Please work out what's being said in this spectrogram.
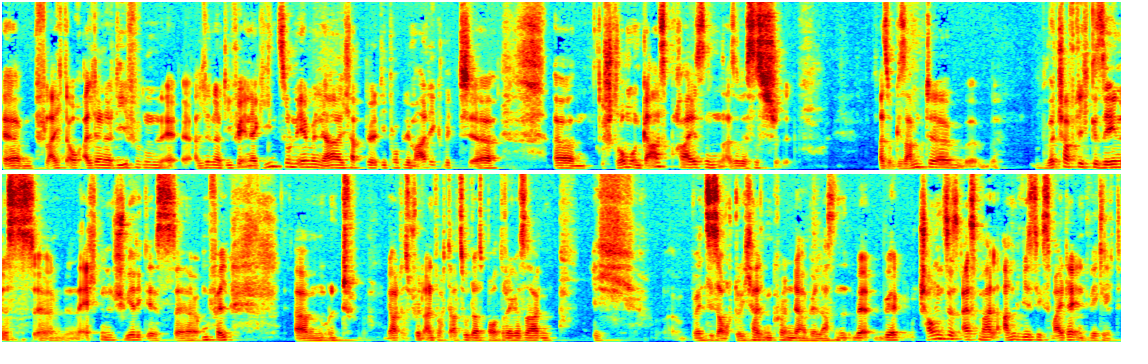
ähm, vielleicht auch alternativen, äh, alternative Energien zu nehmen. Ja, ich habe äh, die Problematik mit äh, ähm, Strom- und Gaspreisen. Also das ist also gesamt äh, wirtschaftlich gesehen ist äh, echt ein schwieriges äh, Umfeld. Ähm, und ja, das führt einfach dazu, dass Bauträger sagen, ich wenn sie es auch durchhalten können, ja, wir lassen, wir, wir schauen uns jetzt erstmal an, wie es sich weiterentwickelt.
